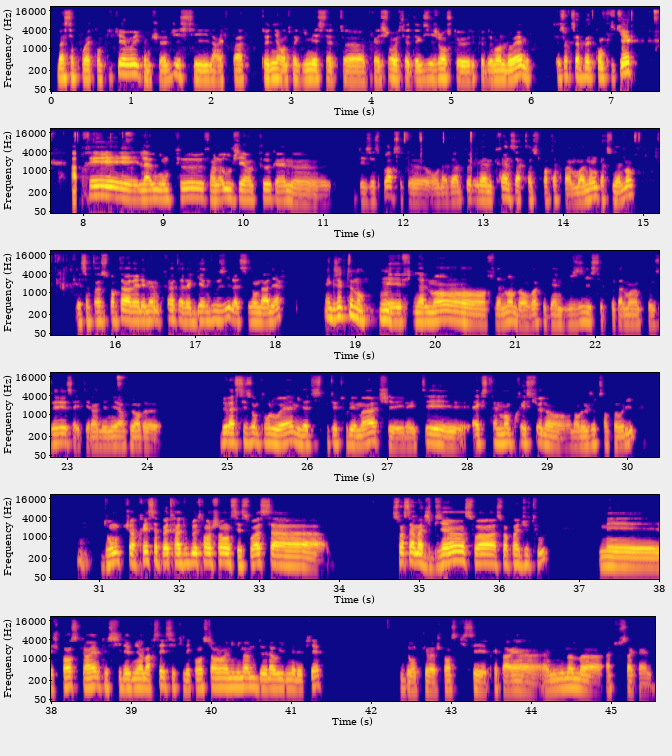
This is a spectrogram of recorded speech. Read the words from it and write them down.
Bah, ça pourrait être compliqué, oui, comme tu l'as dit, s'il n'arrive pas à tenir entre guillemets cette euh, pression et cette exigence que, que demande l'OM. C'est sûr que ça peut être compliqué. Après, là où on peut, enfin là où j'ai un peu quand même euh, des espoirs, c'est qu'on avait un peu les mêmes craintes, certains supporters, enfin moi non personnellement, et certains supporters avaient les mêmes craintes avec Gendouzi la saison dernière. Exactement. Et finalement, finalement, ben, on voit que Gendouzi s'est totalement imposé. Ça a été l'un des meilleurs joueurs de, de la saison pour l'OM. Il a disputé tous les matchs et il a été extrêmement précieux dans, le jeu de Sampaoli. Donc après, ça peut être à double tranchant. C'est soit ça, soit ça match bien, soit, pas du tout. Mais je pense quand même que s'il est venu à Marseille, c'est qu'il est conscient un minimum de là où il met les pieds. Donc euh, je pense qu'il s'est préparé un, minimum à, tout ça quand même.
